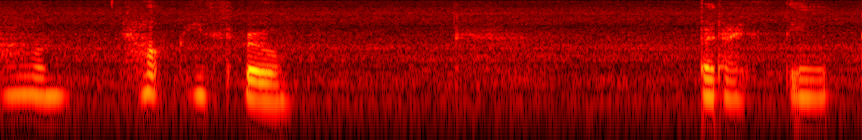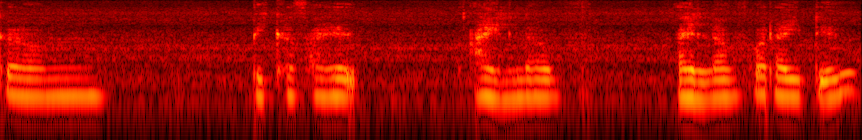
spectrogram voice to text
um, help me through. But I think um, because I I love I love what I do.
